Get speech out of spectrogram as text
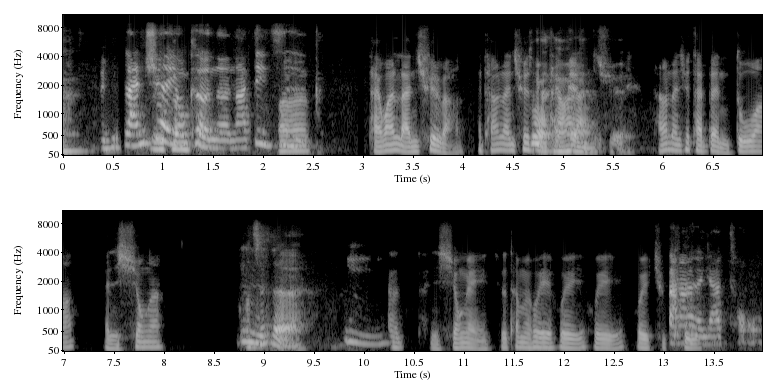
蓝雀有可能啊，地质、呃，台湾蓝雀吧？欸台湾蓝雀对，啊台湾蓝雀，台湾蓝雀台北很多啊，很凶啊，哦、真的？嗯，很很凶哎、就他们会会会会去扒人家头，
